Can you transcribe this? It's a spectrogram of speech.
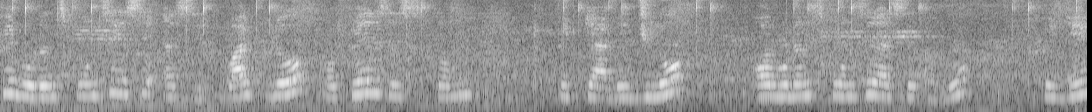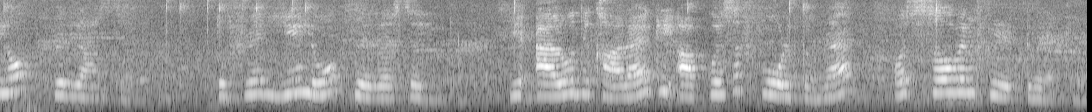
फिर वुडन स्पून से इसे ऐसे वाइट लो और फिर इसे तुम फिर कैबेज लो और वुडन स्पून से ऐसे करो। फिर ये लो, फिर यहाँ से। तो फिर ये लो, फिर ऐसे। ये एरो दिखा रहा है कि आपको इसे फोल्ड करना है और सर्विंग प्लेट में रखना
